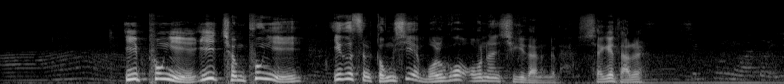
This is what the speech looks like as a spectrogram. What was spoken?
아, 이 풍이, 이 천풍이 이것을 동시에 몰고 오는 시기라는 거다. 세 개 다를. 지풍이 와도 이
